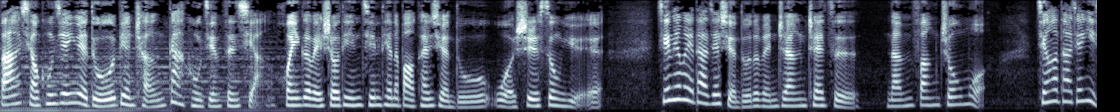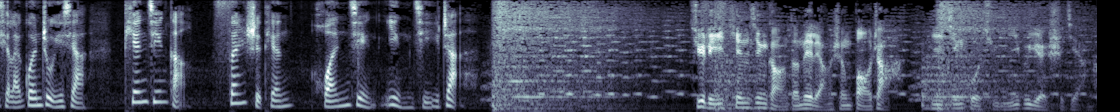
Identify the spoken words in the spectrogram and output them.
把小空间阅读变成大空间分享。欢迎各位收听今天的报刊选读，我是宋宇。今天为大家选读的文章摘自《南方周末》，将和大家一起来关注一下天津港三十天环境应急战。距离天津港的那两声爆炸已经过去一个月时间了。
